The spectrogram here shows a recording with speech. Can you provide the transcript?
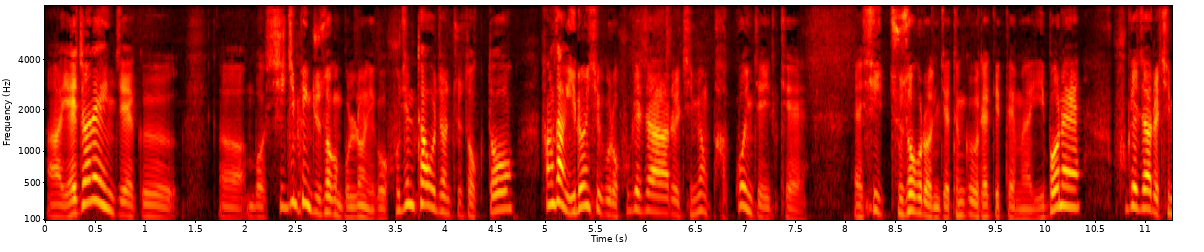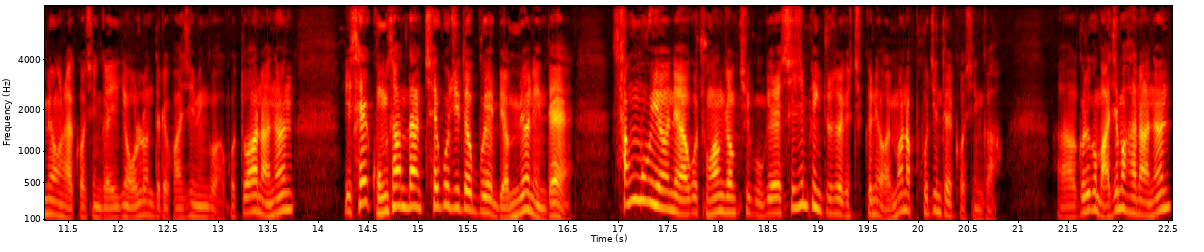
아, 예전에 이제 그 어, 뭐, 시진핑 주석은 물론이고, 후진타오 전 주석도 항상 이런 식으로 후계자를 지명받고 이제 이렇게 시 주석으로 이제 등극을 했기 때문에 이번에 후계자를 지명을 할 것인가 이게 언론들의 관심인 것 같고 또 하나는 이 새 공산당 최고 지도부의 면면인데 상무위원회하고 중앙정치국의 시진핑 주석의 측근이 얼마나 포진될 것인가. 아, 그리고 마지막 하나는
